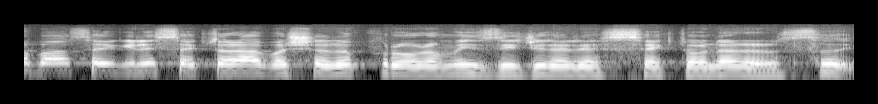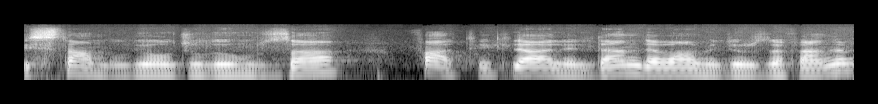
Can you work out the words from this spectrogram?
Merhaba sevgili Sektörel Başarı Programı izleyicileri. Sektörler arası İstanbul yolculuğumuza Fatih Laleli'den devam ediyoruz efendim.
